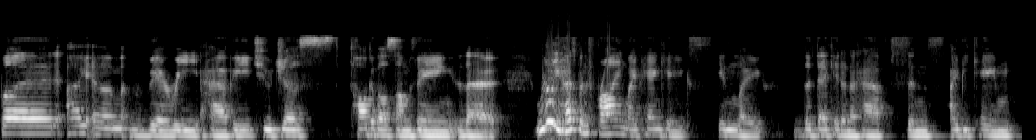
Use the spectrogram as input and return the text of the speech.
But I am very happy to just talk about something that really has been frying my pancakes in like the decade and a half since I became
